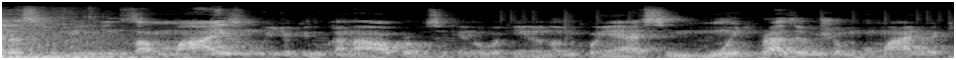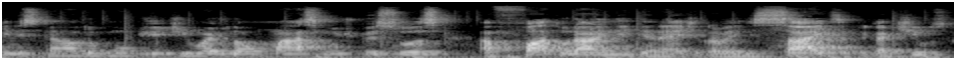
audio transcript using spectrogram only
galera, sejam bem-vindos a mais um vídeo aqui do canal. Para você que é novo aqui ainda não me conhece, muito prazer, eu me chamo Romário e aqui nesse canal tô como objetivo ajudar o máximo de pessoas a faturarem na internet através de sites, aplicativos.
